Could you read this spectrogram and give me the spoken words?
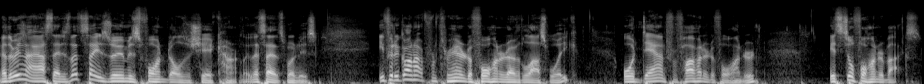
Now the reason I ask that is let's say Zoom is four hundred dollars a share currently. Let's say that's what it is. If it had gone up from three hundred to four hundred over the last week, or down from five hundred to four hundred, it's still four hundred bucks.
